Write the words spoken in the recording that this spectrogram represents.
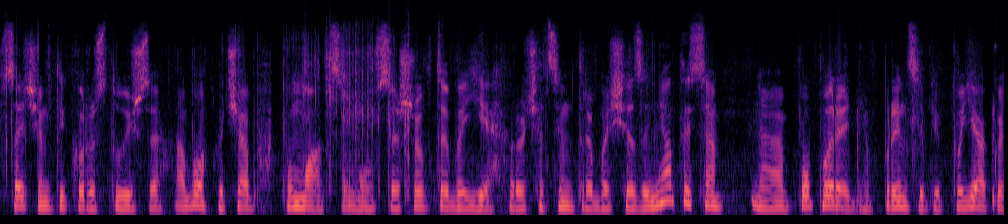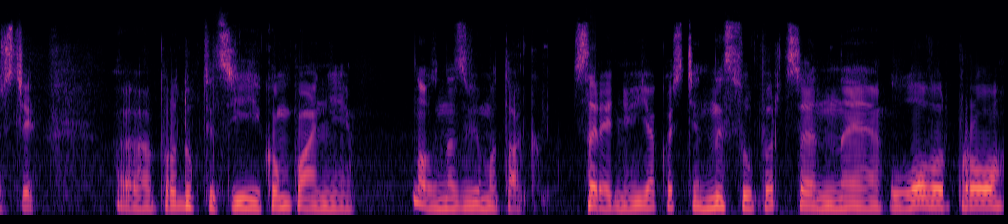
все, чим ти користуєшся, або хоча б по максимуму все, що в тебе є. Коротше, цим треба ще зайнятися. Е, Попередньо, в принципі, по якості е, продукти цієї компанії, ну назвімо так. Середньої якості, не супер, це не Lover Pro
